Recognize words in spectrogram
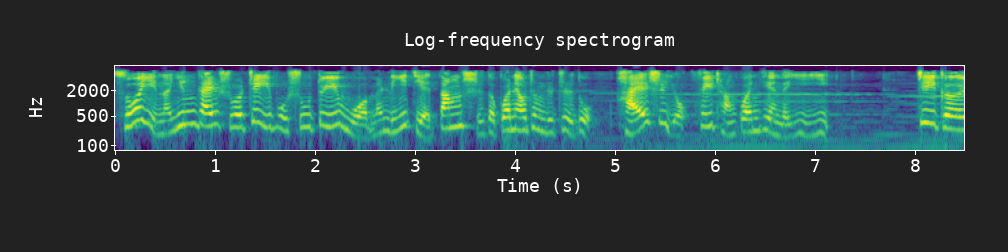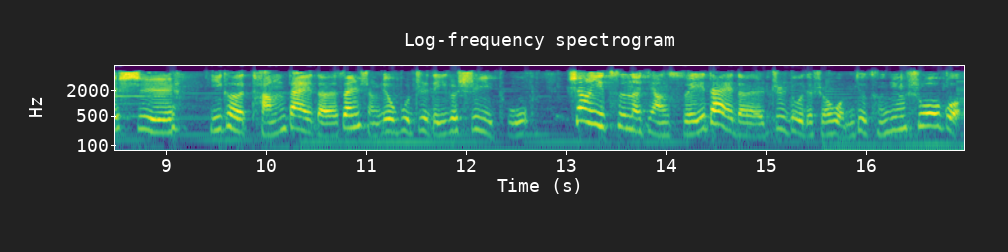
所以呢，应该说这一部书对于我们理解当时的官僚政治制度还是有非常关键的意义。这个是一个唐代的三省六部制的一个示意图。上一次呢讲隋代的制度的时候，我们就曾经说过，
